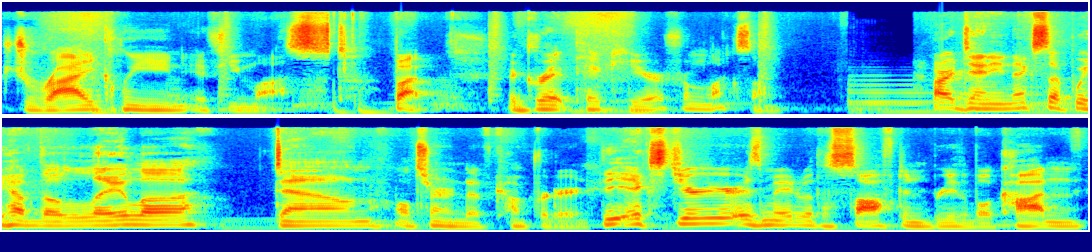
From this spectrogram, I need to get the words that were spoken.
Dry clean if you must. But a great pick here from Luxome. All right, Danny, next up we have the Layla down alternative comforter. The exterior is made with a soft and breathable cotton.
